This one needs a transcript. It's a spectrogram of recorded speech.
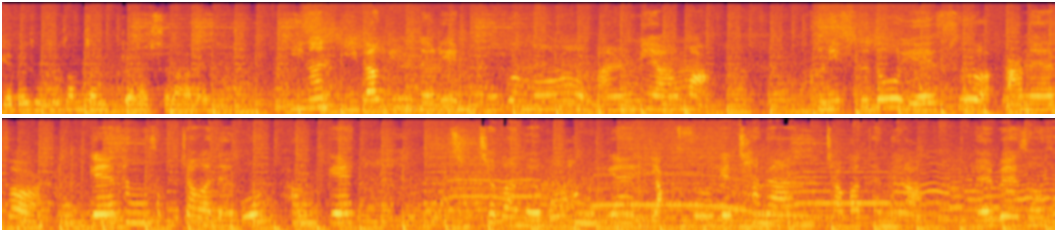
예배소서 3장 6절 말씀 아멘. 이는 이방인들이 복음으로 말미암아 그리스도 예수 안에서 함께 상속자가 되고 함께 지체가 되고 함께 약속에 참여한 자가 됨이라. 예배소서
